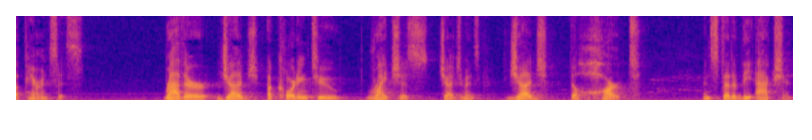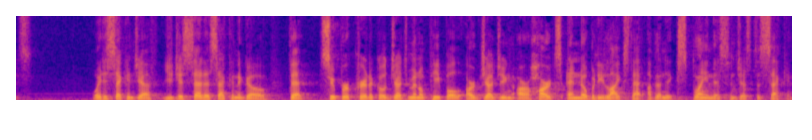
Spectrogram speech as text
appearances. Rather, judge according to righteous judgments. Judge the heart instead of the actions. Wait a second, Jeff. You just said a second ago that supercritical, judgmental people are judging our hearts, and nobody likes that. I'm going to explain this in just a second.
